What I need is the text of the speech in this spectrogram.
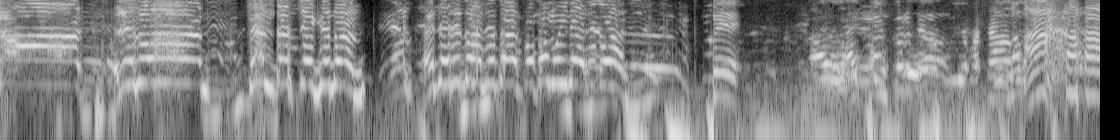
god! Redwan fantastic Redwan আচ্ছা রেদওয়ান রেদওয়ান প্রথম উইনার রেদওয়ান আহা!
